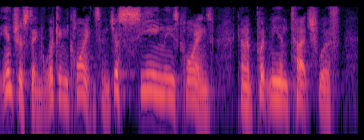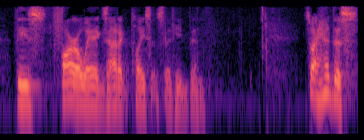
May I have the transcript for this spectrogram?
interesting looking coins. And just seeing these coins kind of put me in touch with these faraway exotic places that he'd been. So I had this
